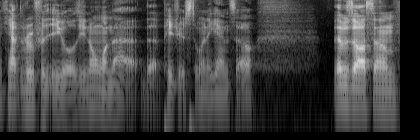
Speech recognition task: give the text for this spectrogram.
You have to root for the Eagles. You don't want the Patriots to win again. So that was awesome.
